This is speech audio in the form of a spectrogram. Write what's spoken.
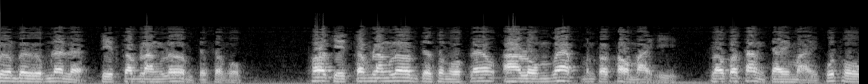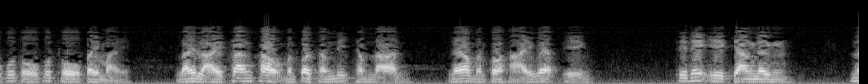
ลืมลืมนั่นแหละ จิตกำลังเริ่มจะสงบพอจิตกำลังเริ่มจะสงบแล้ว อารมณ์แวบมันก็เข้ามาอีก เราก็ตั้งใจใหม่พุทโธพุทโธพุทโธไปใหม่ หลายๆ ครั้งเข้ามันก็ชำนิชำนาญ แล้วมันก็หายแวบเอง ทีนี้อีกอย่างหนึ่ง ใน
